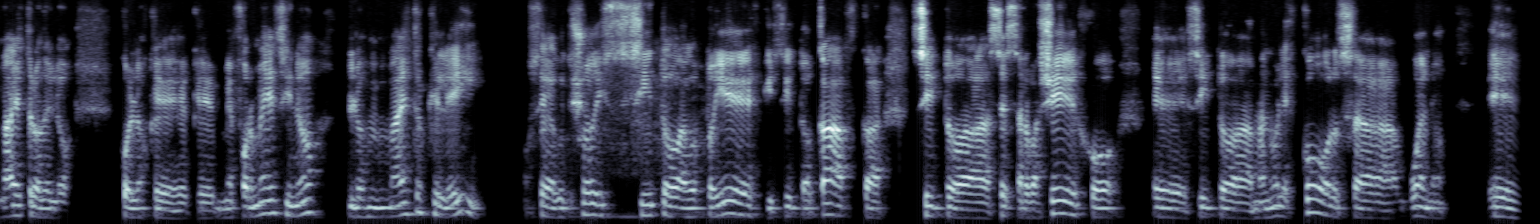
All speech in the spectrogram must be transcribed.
maestros de los, con los que, me formé, sino los maestros que leí. O sea, yo cito a Dostoyevsky, cito a Kafka, cito a César Vallejo, eh, cito a Manuel Escorza, bueno, eh,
